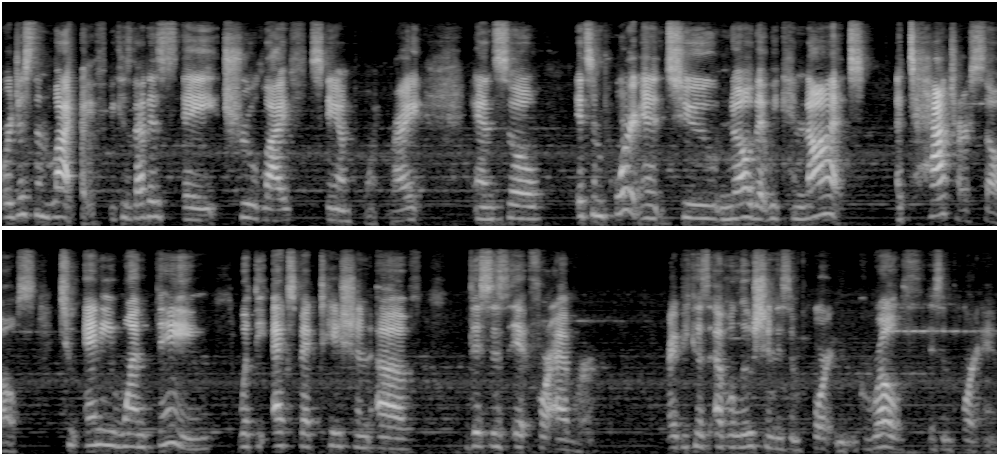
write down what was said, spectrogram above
or just in life, because that is a true life standpoint, right? And so it's important to know that we cannot attach ourselves to any one thing with the expectation of this is it forever, right? Because evolution is important, growth is important.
